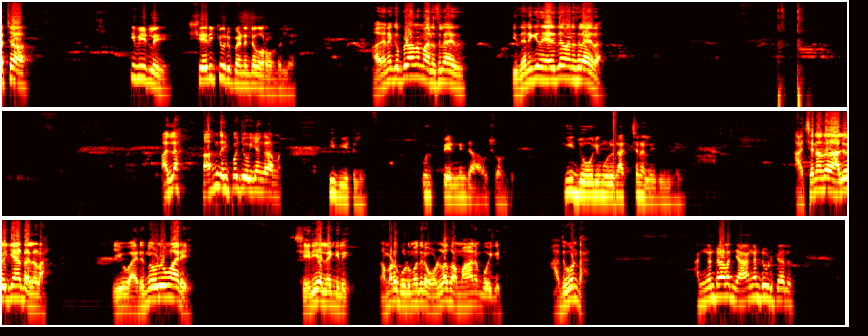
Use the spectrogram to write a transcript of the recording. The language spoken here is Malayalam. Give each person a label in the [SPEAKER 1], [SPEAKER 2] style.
[SPEAKER 1] അച്ഛാ ഈ വീട്ടിലേ ശരിക്കും ഒരു പെണ്ണിന്റെ കുറവുണ്ടല്ലേ?
[SPEAKER 2] അതെനിക്ക് ഇപ്പോഴാണ് മനസ്സിലായത്. ഇതെനിക്ക് നേരത്തെ മനസ്സിലായതാ. അല്ല അതെന്താ ഇപ്പൊ ചോദിക്കാൻ കാരണം?
[SPEAKER 1] ഈ വീട്ടിൽ ഒരു പെണ്ണിന്റെ ആവശ്യമുണ്ട്. ഈ ജോലി മുഴുവൻ അച്ഛനല്ലേ ചെയ്യുന്നത്
[SPEAKER 2] അച്ഛനത് ആലോചിക്കാണ്ടല്ലടാ. ഈ വരുന്നോളുമാരെ ശരിയല്ലെങ്കിൽ നമ്മുടെ കുടുംബത്തിൽ ഉള്ള സമ്മാനം പോയി കിട്ടും. അതുകൊണ്ടാ.
[SPEAKER 1] അങ്ങനത്തെ ആളെ ഞാൻ കണ്ടുപിടിച്ചാലോ?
